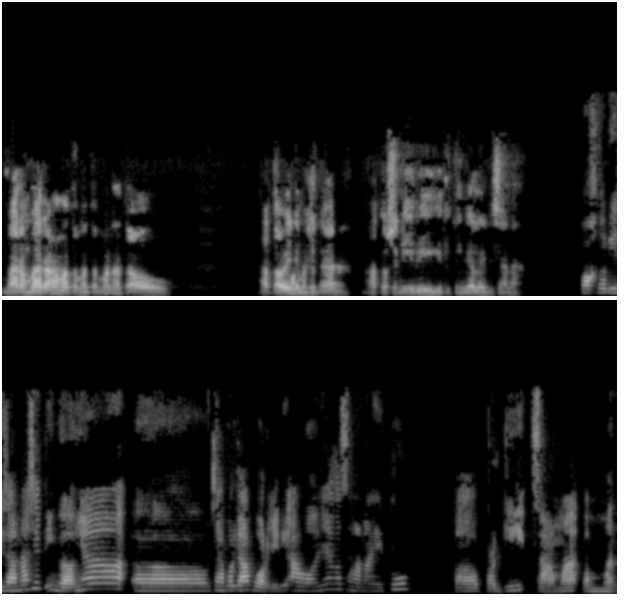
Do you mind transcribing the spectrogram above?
bareng-bareng sama teman-teman atau atau ini maksudnya atau sendiri gitu tinggalnya di sana? Waktu di sana sih tinggalnya eh, campur-campur. Jadi awalnya ke sana itu eh, pergi sama temen.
